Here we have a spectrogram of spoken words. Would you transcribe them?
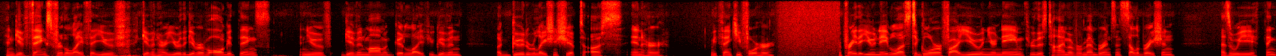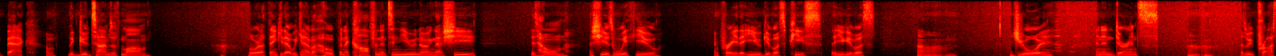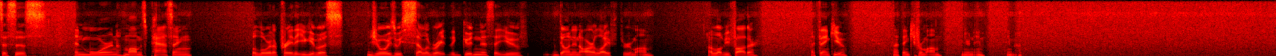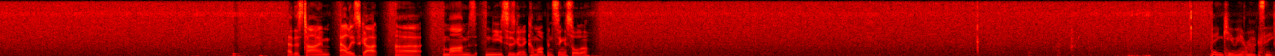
and give thanks for the life that you've given her. You're the giver of all good things, and you have given mom a good life. You've given a good relationship to us in her. We thank you for her. I pray that you enable us to glorify you and your name through this time of remembrance and celebration as we think back of the good times with mom. Lord, I thank you that we can have a hope and a confidence in you, knowing that she is home, that she is with you. I pray that you give us peace, that you give us um, joy and endurance uh, as we process this and mourn mom's passing. But Lord, I pray that you give us joy as we celebrate the goodness that you've done in our life through mom. I love you, Father. I thank you. I thank you for mom. In your name, amen. At this time, Allie Scott, uh, mom's niece, is going to come up and sing a solo. Thank you, Aunt Roxy.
